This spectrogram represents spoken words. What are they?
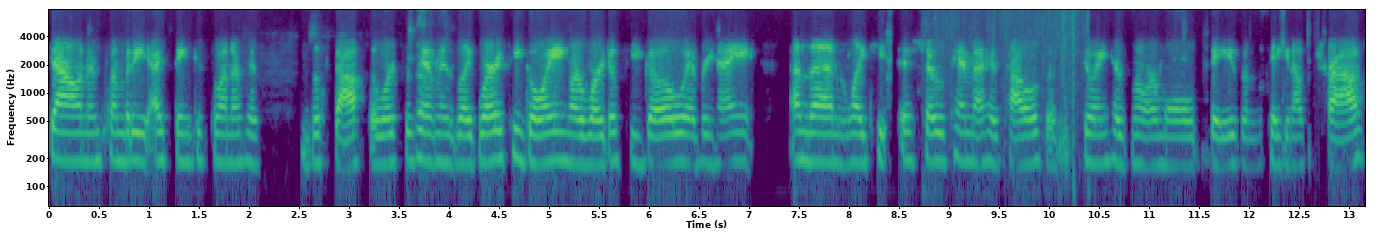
down, and somebody I think is one of his the staff that works with him is like, where is he going, or where does he go every night? And then like he it shows him at his house and doing his normal days and taking out the trash,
